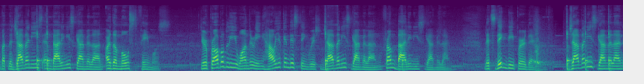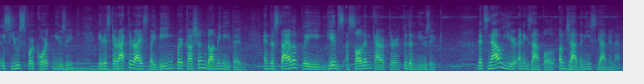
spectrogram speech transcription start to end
but the Javanese and Balinese gamelan are the most famous. You're probably wondering how you can distinguish Javanese gamelan from Balinese gamelan. Let's dig deeper then. Javanese gamelan is used for court music. It is characterized by being percussion dominated and the style of playing gives a solemn character to the music. Let's now hear an example of Javanese gamelan.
